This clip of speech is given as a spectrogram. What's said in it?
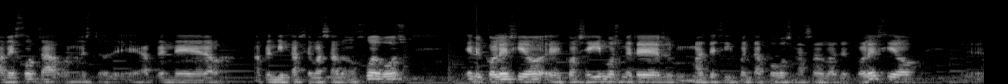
ABJ, bueno, esto de aprender aprendizaje basado en juegos. En el colegio eh, conseguimos meter más de 50 juegos en las aulas del colegio. Eh,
